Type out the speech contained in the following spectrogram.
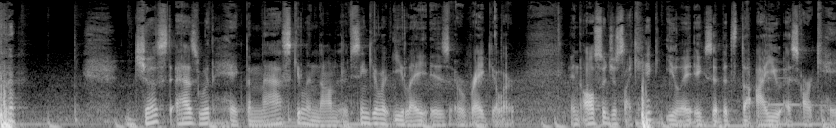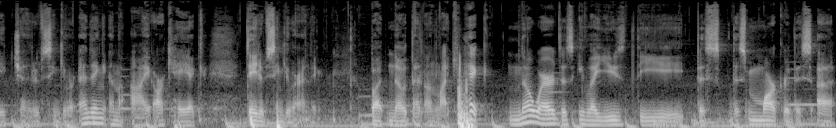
just as with hic, the masculine nominative singular ille is irregular. And also, just like hic, ille exhibits the ius archaic genitive singular ending and the i archaic dative singular ending. But note that unlike hic, nowhere does Ille use the this this marker, this uh,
